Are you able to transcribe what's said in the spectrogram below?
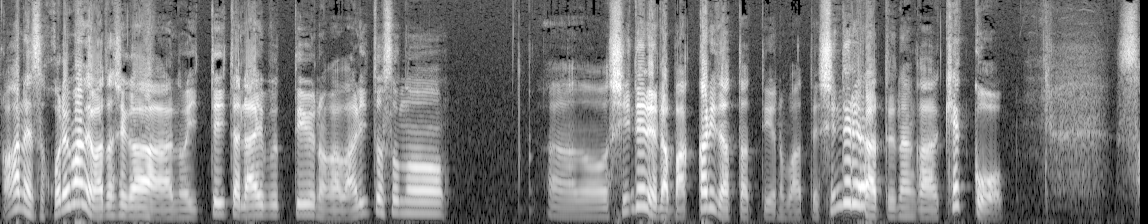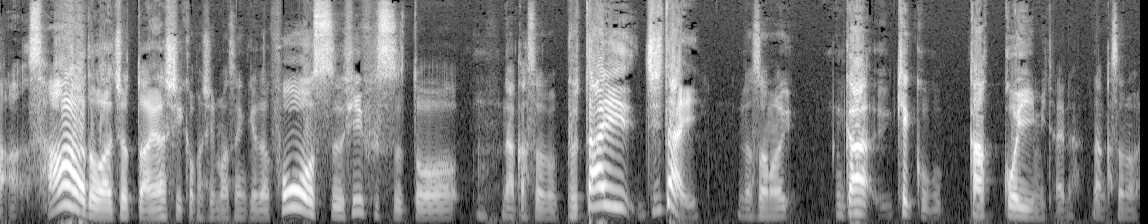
わかんないです。これまで私があの言っていたライブっていうのが割とその、あの、シンデレラばっかりだったっていうのもあって、シンデレラってなんか結構、サードはちょっと怪しいかもしれませんけど、フォース、フィフスと、なんかその舞台自体のその、が結構かっこいいみたいな。なんかその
